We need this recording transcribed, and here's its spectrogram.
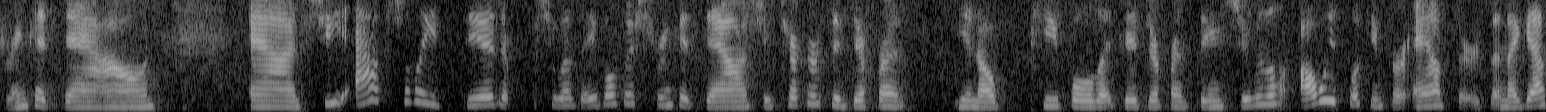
shrink it down. And she actually did, she was able to shrink it down. She took her to different, you know, people that did different things. She was always looking for answers. And I guess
